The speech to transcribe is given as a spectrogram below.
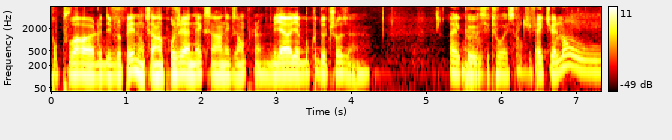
pour pouvoir euh, le développer. Donc, c'est un projet annexe, un exemple. Mais il y a beaucoup d'autres choses. Ouais, que, Ouais, c'est tout récent. que tu fais actuellement ou?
